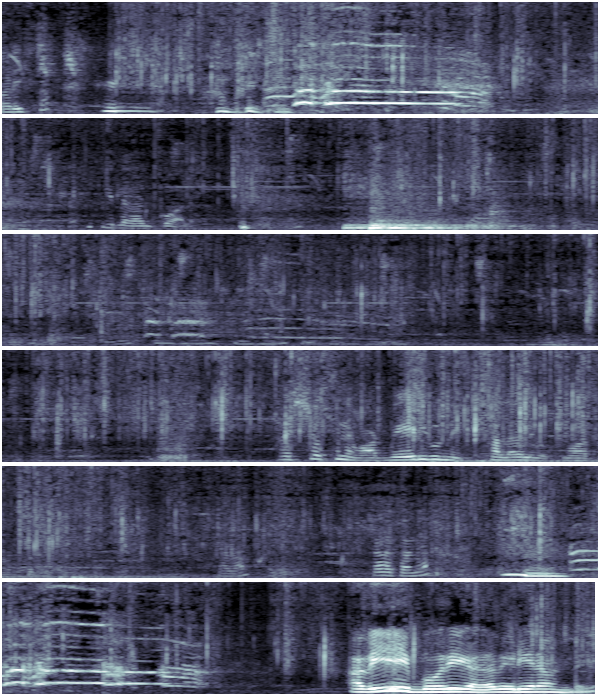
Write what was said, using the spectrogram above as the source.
పడేస్తా ఫ్రెష్ వస్తున్నాయి. వాటర్ వేడిగా ఉన్నాయి. చల్లగలేవు వాటర్ కదా? కదా సంధ్య? అవి బోరి కదా వేడిగానే ఉంటాయి.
